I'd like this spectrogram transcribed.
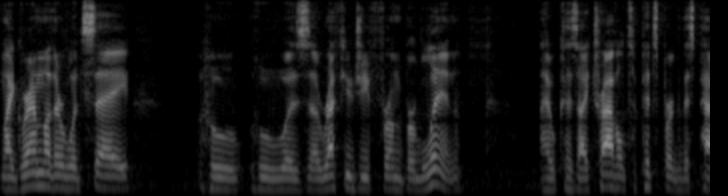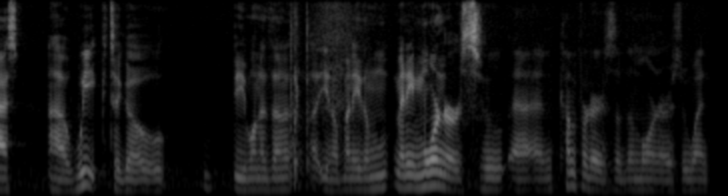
my grandmother would say, who, who was a refugee from Berlin, because I, I, traveled to Pittsburgh this past uh, week to go be one of the, uh, you know, many, the, many mourners who, uh, and comforters of the mourners who went,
